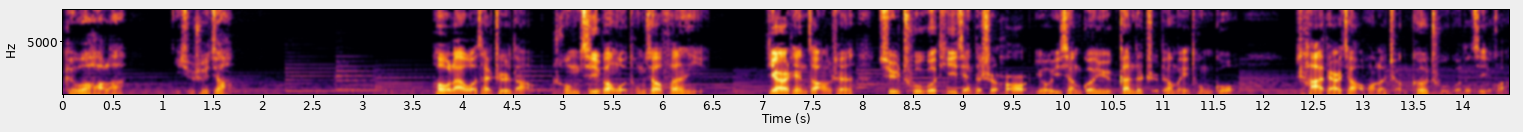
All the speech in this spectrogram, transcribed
给我好了，你去睡觉。后来我才知道，重七帮我通宵翻译。第二天早晨去出国体检的时候，有一项关于肝的指标没通过，差点搅黄了整个出国的计划。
